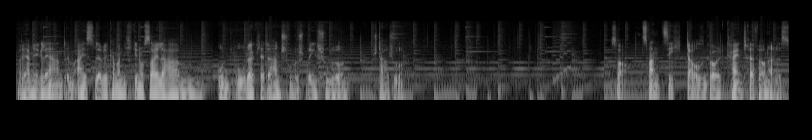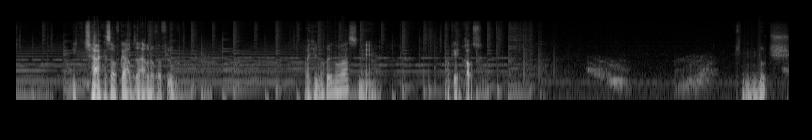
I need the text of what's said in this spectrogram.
Aber wir haben ja gelernt, im Eislevel kann man nicht genug Seile haben und oder Kletterhandschuhe, Springschuhe und Stachelschuhe. So, 20.000 Gold, kein Treffer und alles. Die Tagesaufgaben sind einfach nur verflucht. War hier noch irgendwo was? Nee. Okay, raus. Knutsch.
